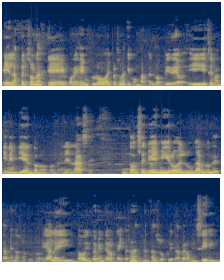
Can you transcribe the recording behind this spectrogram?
eh, las personas que, por ejemplo, hay personas que comparten los videos y se mantienen viéndolo con el enlace. Entonces yo emigro el lugar donde están viendo esos tutoriales y todo, y me entero que hay personas que no están suscritas pero me siguen.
